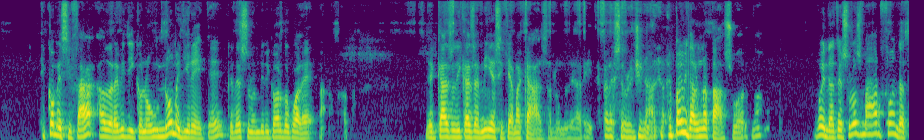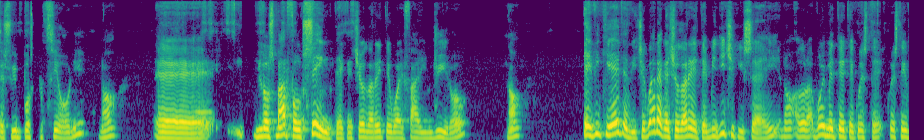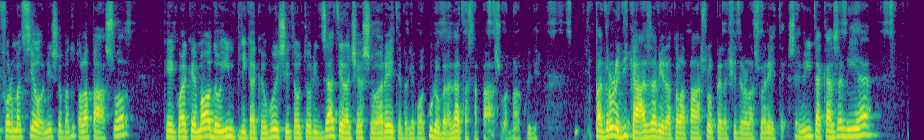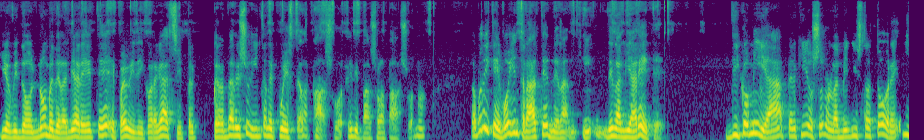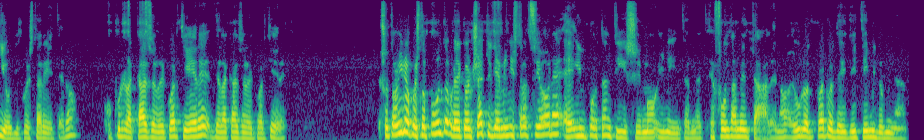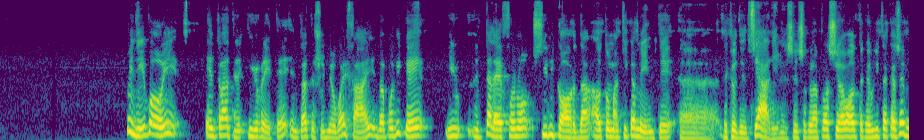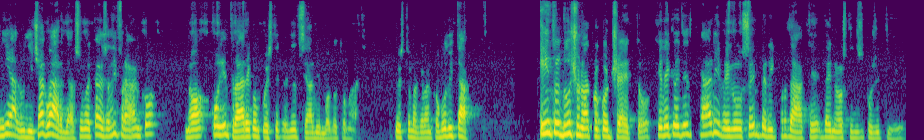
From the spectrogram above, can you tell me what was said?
E come si fa? Allora vi dicono un nome di rete, che adesso non mi ricordo qual è, ma nel caso di casa mia si chiama casa, il nome della rete, per essere originale, e poi vi danno una password. No? Voi andate sullo smartphone, andate su impostazioni, no? Eh, lo smartphone sente che c'è una rete wifi in giro, no? E vi chiede, dice, guarda che c'è una rete, mi dici chi sei, no? Allora, voi mettete queste, queste informazioni, soprattutto la password, che in qualche modo implica che voi siete autorizzati all'accesso alla rete, perché qualcuno ve l'ha data questa password, no? Quindi il padrone di casa vi ha dato la password per accedere alla sua rete. Se venite a casa mia, io vi do il nome della mia rete e poi vi dico, ragazzi, per, per andare su internet questa è la password e vi passo la password. No? Dopodiché voi entrate nella, nella mia rete. Dico mia perché io sono l'amministratore, io di questa rete, no? oppure la casa del quartiere della casa del quartiere. Sottolineo questo punto perché il concetto di amministrazione è importantissimo in internet, è fondamentale, no? è uno proprio dei, dei temi dominanti. Quindi voi entrate in rete, entrate sul mio wifi, dopodiché il, il telefono si ricorda automaticamente eh, le credenziali, nel senso che la prossima volta che venite a casa mia, lui dice, ah guarda, sono a casa di Franco, no, puoi entrare con queste credenziali in modo automatico. Questa è una gran comodità. Introduce un altro concetto, che le credenziali vengono sempre ricordate dai nostri dispositivi.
